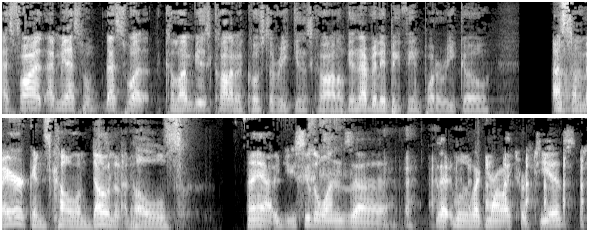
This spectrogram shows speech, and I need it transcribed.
As far as I mean, that's what that's what Colombians call them and Costa Ricans call them. It's not really a big thing in Puerto Rico. Us Uh-huh. Americans call them donut holes. Oh yeah, you see the ones uh, that look like more like tortillas.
